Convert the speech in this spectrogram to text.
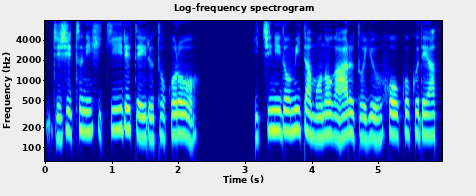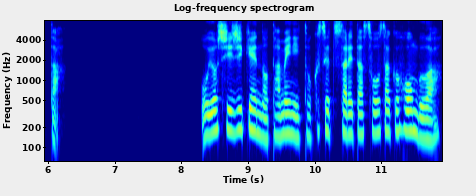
自室に引き入れているところを一二度見たものがあるという報告であった。およし事件のために特設された捜索本部は、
